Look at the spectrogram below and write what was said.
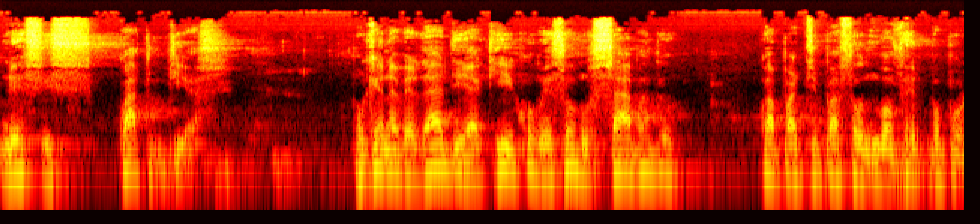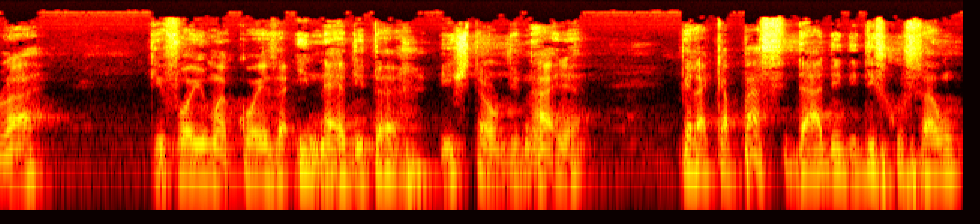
nesses quatro dias. Porque, na verdade, aqui começou no sábado, com a participação do movimento popular, que foi uma coisa inédita, extraordinária, pela capacidade de discussão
